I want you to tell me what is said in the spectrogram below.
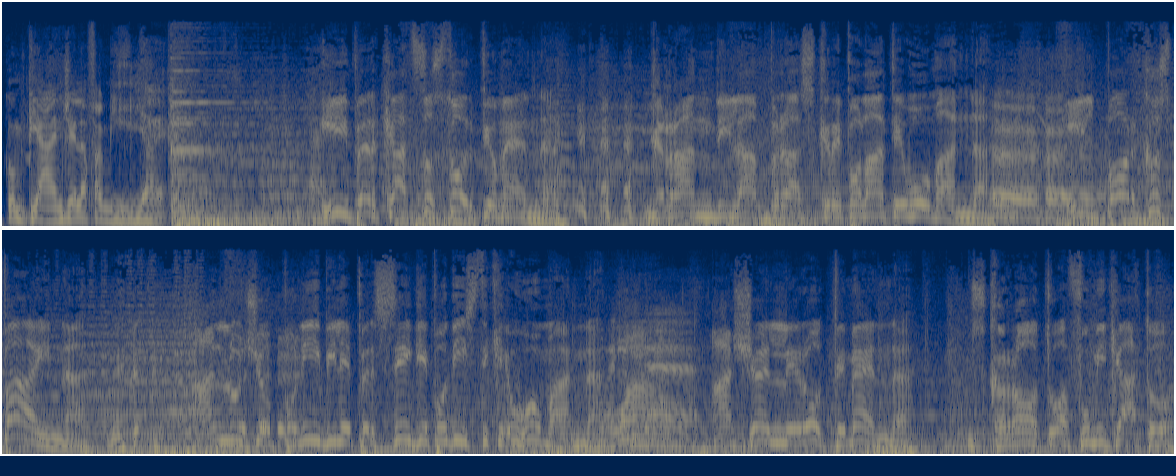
Compiange la famiglia, eh. Ipercazzo Storpio Man, grandi labbra screpolate woman, il porco Spine, alluce opponibile per seghe podistiche woman, è? ascelle rotte man, scroto affumicato,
